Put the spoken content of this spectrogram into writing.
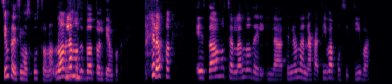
siempre decimos justo, ¿no? No hablamos de todo todo el tiempo, pero estábamos charlando de la, tener una narrativa positiva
